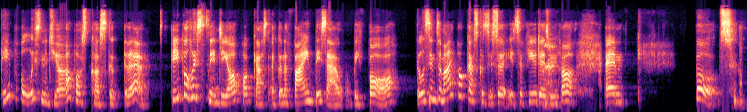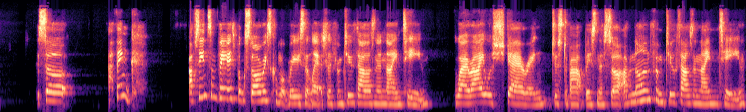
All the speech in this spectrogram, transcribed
people listening to your podcast, there, people listening to your podcast are going to find this out before they listen to my podcast because it's a it's a few days before. Um, but so I think I've seen some Facebook stories come up recently, actually from 2019, where I was sharing just about business. So I've known from 2019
